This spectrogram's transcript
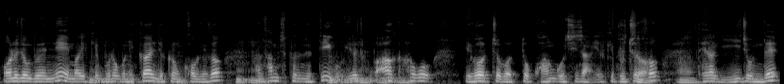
어느 정도 했니? 막 이렇게 음, 물어보니까 음, 이제 그럼 음, 거기서 음, 한30% 뛰고 음, 이렇게 음, 막 음, 하고 이것저것 또 광고 시장 이렇게 붙여서 그쵸. 예. 대략 2조인데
